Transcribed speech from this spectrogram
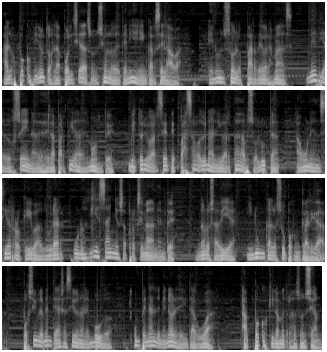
A los pocos minutos la policía de Asunción lo detenía y encarcelaba. En un solo par de horas más, media docena desde la partida del monte, Victorio Garcete pasaba de una libertad absoluta a un encierro que iba a durar unos 10 años aproximadamente. No lo sabía y nunca lo supo con claridad. Posiblemente haya sido en el embudo, un penal de menores de Itaguá, a pocos kilómetros de Asunción.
